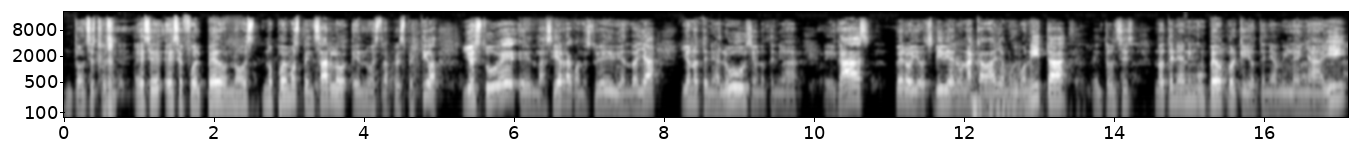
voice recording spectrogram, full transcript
Entonces, pues ese, ese fue el pedo, no, no podemos pensarlo en nuestra perspectiva. Yo estuve en la sierra cuando estuve viviendo allá, yo no tenía luz, yo no tenía eh, gas, pero yo vivía en una cabaña muy bonita, entonces no tenía ningún pedo porque yo tenía mi leña ahí,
